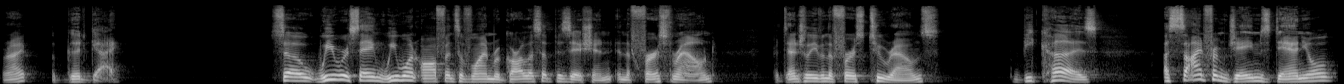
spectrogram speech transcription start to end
right? A good guy. So we were saying we want offensive line regardless of position in the first round, potentially even the first two rounds, because aside from James Daniel,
